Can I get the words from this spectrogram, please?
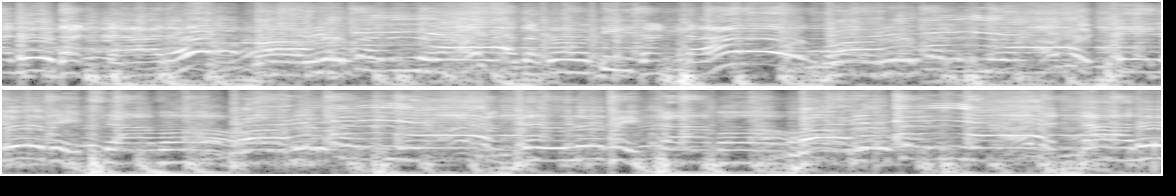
దండాలు దండాలు. శతకోటి దండాలు. పుట్టేరు తెచ్చామో. పెట్టామో. దండాలు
